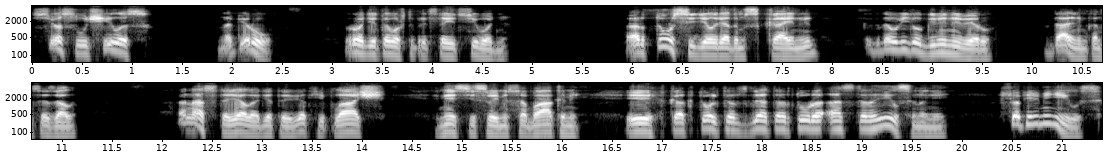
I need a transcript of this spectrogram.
Все случилось на Перу, вроде того, что предстоит сегодня. Артур сидел рядом с Кайнвин, когда увидел Гвиневеру в дальнем конце зала. Она стояла одетая в ветхий плащ вместе с своими собаками, и как только взгляд Артура остановился на ней, все переменилось.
